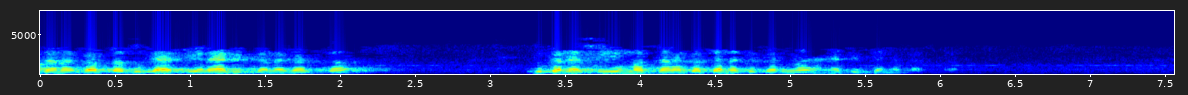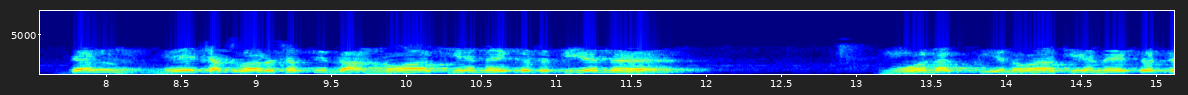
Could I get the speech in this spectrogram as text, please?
දැනගත්ත දුක ඇති වෙන හැටි දැනගත්ත දුක නැතිවීමක් දැනගත්ත නැති කරන හැටි දැනගත්ත දැන් මේ චතුරාර්ය සත්‍ය දන්නවා කියන එකට තියෙන නුවණක් තියනවා කියන එකට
